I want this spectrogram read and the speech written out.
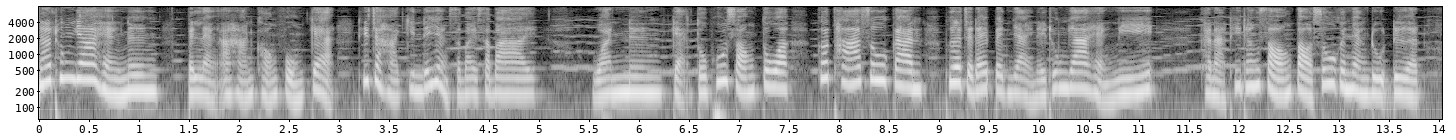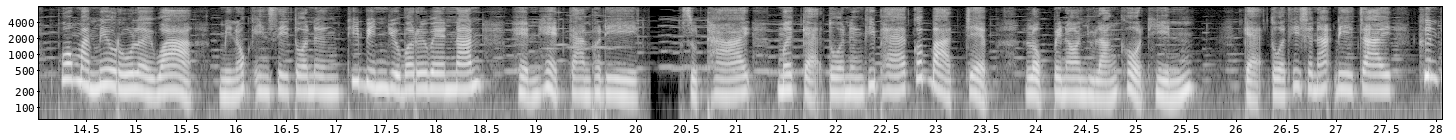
ณทุ่งหญ้าแห่งหนึ่งเป็นแหล่งอาหารของฝูงแกะที่จะหากินได้อย่างสบายๆ วันหนึ่งแกะตัวผู้สองตัวก็ท้าสู้กันเพื่อจะได้เป็นใหญ่ในทุ่งหญ้าแห่งนี้ ขณะที่ทั้งสองต่อสู้กันอย่างดุเดือด พวกมันไม่รู้เลยว่า มีนกอินทรีตัวหนึ่งที่บินอยู่บริเวณนั้น เห็นเหตุการณ์พอดี สุดท้ายเมื่อแกะตัวหนึ่งที่แพ้ก็บาดเจ็บ หลบไปนอนอยู่หลังโขดหิน แกะตัวที่ชนะดีใจขึ้นไป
